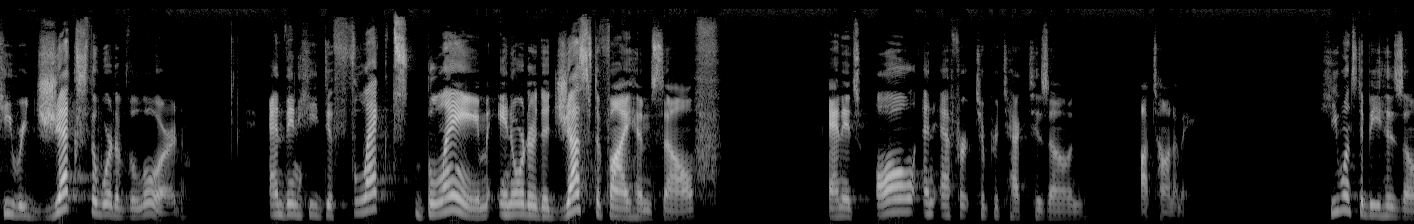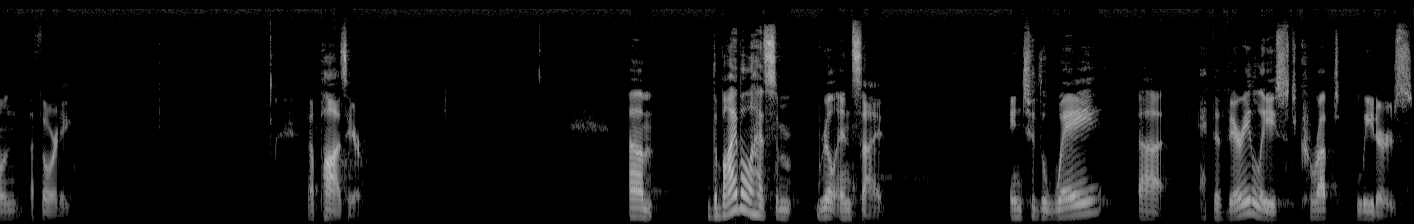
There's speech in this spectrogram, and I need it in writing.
He rejects the word of the Lord, and then he deflects blame in order to justify himself, and it's all an effort to protect his own autonomy. He wants to be his own authority. Now, pause here. Um, the Bible has some real insight into the way, uh, at the very least, corrupt leaders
